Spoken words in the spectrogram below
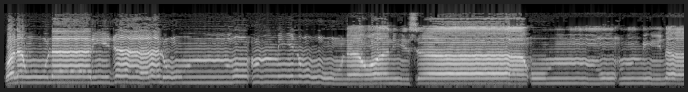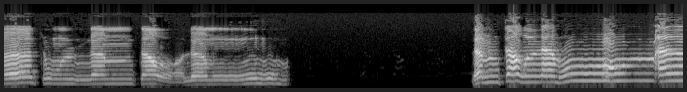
ولولا رجال مؤمنون ونساء مؤمنات لم تعلموهم لم تعلموهم أن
